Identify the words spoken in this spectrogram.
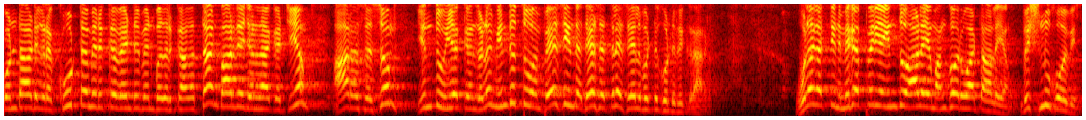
கொண்டாடுகிற கூட்டம் இருக்க வேண்டும் என்பதற்காகத்தான் பாரதிய ஜனதா கட்சியும் ஆர்எஸ்எஸும் இந்து இயக்கங்களும் இந்துத்துவம் பேசி இந்த தேசத்தில் செயல்பட்டு கொண்டிருக்கிறார்கள். உலகத்தின் மிகப்பெரிய இந்து ஆலயம் அங்கோர் வாட் ஆலயம் விஷ்ணு கோவில்.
